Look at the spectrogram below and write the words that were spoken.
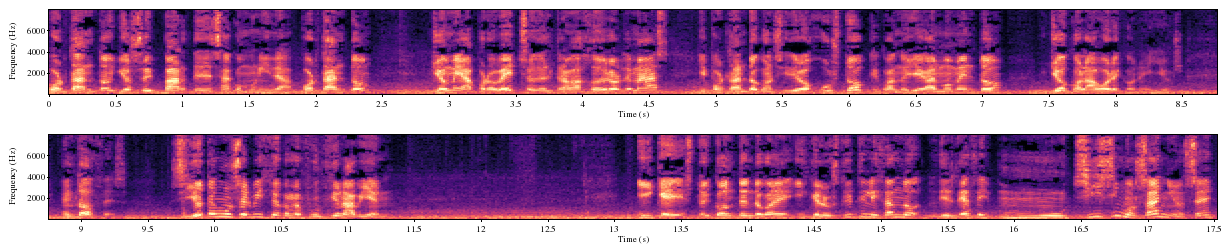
Por tanto, yo soy parte de esa comunidad. Por tanto, yo me aprovecho del trabajo de los demás y por tanto considero justo que cuando llega el momento yo colabore con ellos. Entonces, si yo tengo un servicio que me funciona bien y que estoy contento con él y que lo estoy utilizando desde hace muchísimos años, ¿eh?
